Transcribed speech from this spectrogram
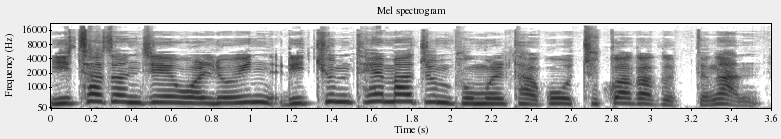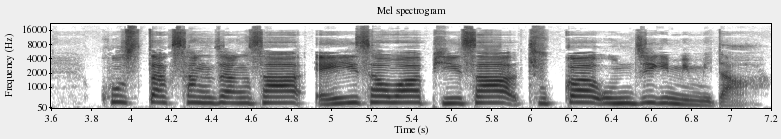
2차 전지의 원료인 리튬 테마줌 붐을 타고 주가가 급등한 코스닥 상장사 A사와 B사 주가 움직임입니다.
